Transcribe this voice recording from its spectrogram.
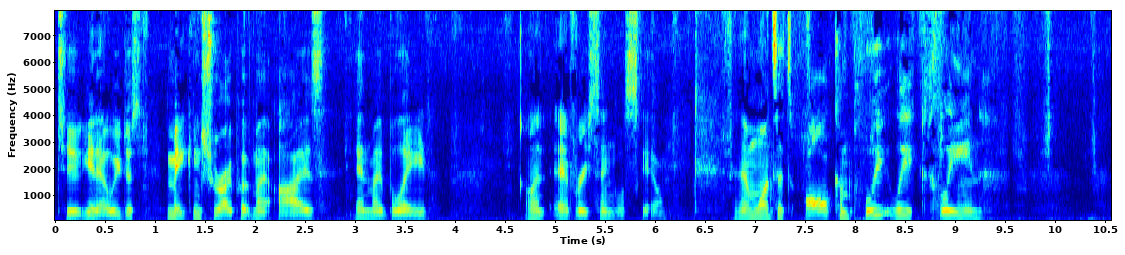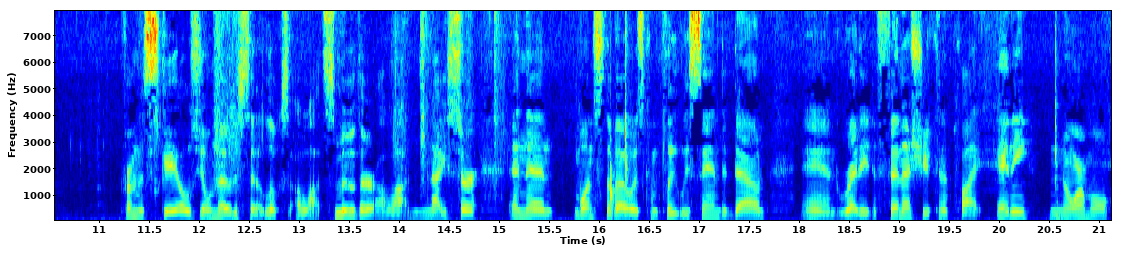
Two, you know, we're just making sure I put my eyes and my blade on every single scale. And then once it's all completely clean from the scales, you'll notice that it looks a lot smoother, a lot nicer. And then once the bow is completely sanded down and ready to finish, you can apply any normal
